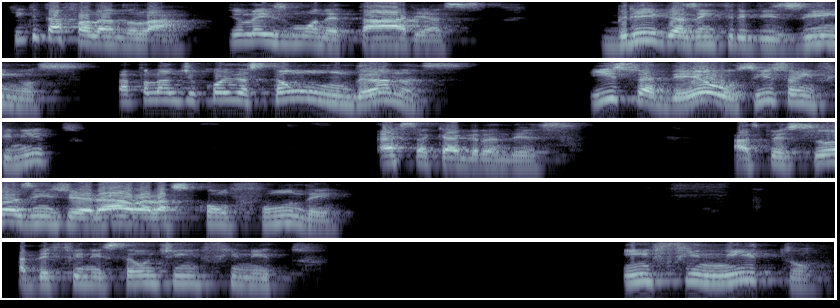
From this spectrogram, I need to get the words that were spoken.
o que está falando lá? De leis monetárias, brigas entre vizinhos, está falando de coisas tão mundanas. Isso é Deus? Isso é infinito? Essa que é a grandeza. As pessoas, em geral, elas confundem a definição de infinito infinito.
